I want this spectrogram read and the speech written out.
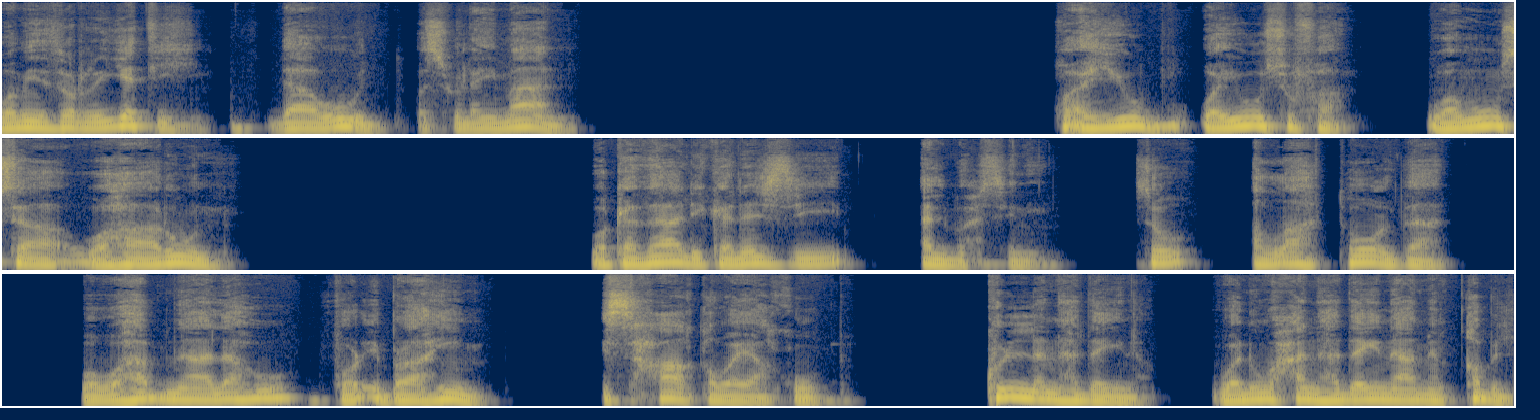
ومن ذريته داود وسليمان وأيوب ويوسف وموسى وهارون. وكذلك نجزي المحسنين. So Allah told that. ووهبنا له for Ibrahim إسحاق ويعقوب. كلا هدينا ونوحا هدينا من قبل.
